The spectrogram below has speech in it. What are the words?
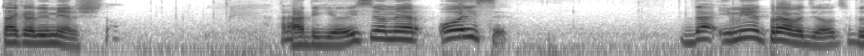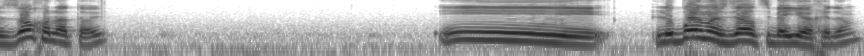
Так Раби Мер считал. Раби Йоиси умер ойсы. Да, имеют право делать. В зохур И любой может сделать себя йохидом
